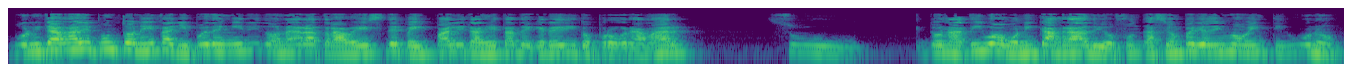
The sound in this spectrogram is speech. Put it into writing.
Bonitasradio.net, allí pueden ir y donar a través de PayPal y tarjetas de crédito, programar su donativo a Bonita Radio, Fundación Periodismo 21,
